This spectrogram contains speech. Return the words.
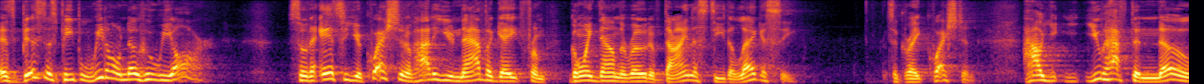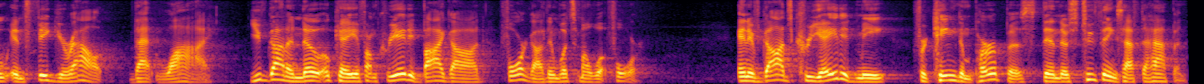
as business people, we don't know who we are. So, to answer your question of how do you navigate from going down the road of dynasty to legacy, it's a great question. How you, you have to know and figure out that why. You've got to know, okay, if I'm created by God, for God, then what's my what for? And if God's created me for kingdom purpose, then there's two things have to happen.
